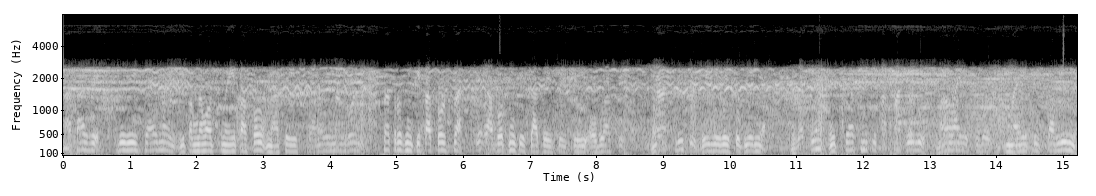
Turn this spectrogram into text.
а также чрезвычайный и полномочный посол нашей страны Монголии сотрудники посольства и работники соответствующей области. На открытии были выступления. Затем участники посмотрели малое художественное представление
